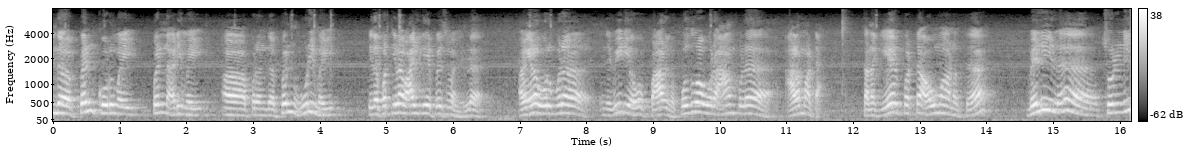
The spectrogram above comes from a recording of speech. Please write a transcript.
இந்த பெண் கொடுமை பெண் அடிமை அப்புறம் இந்த பெண் உரிமை இதை பற்றிலாம் வாயிலேயே பேசுவாங்க இல்லை? அவங்கெல்லாம் ஒரு முறை இந்த வீடியோவை பாருங்கள் பொதுவாக ஒரு ஆம்பளை அழமாட்டான். தனக்கு ஏற்பட்ட அவமானத்தை வெளியில் சொல்லி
